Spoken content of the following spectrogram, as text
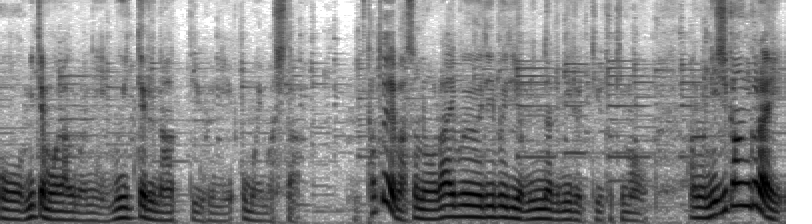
こう見てもらうのに向いてるなっていうふうに思いました例えばそのライブ DVD をみんなで見るっていう時もあの2時間ぐらい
